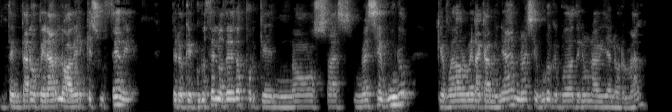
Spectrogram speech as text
intentar operarlo a ver qué sucede, pero que crucen los dedos porque no, no es seguro que pueda volver a caminar, no es seguro que pueda tener una vida normal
